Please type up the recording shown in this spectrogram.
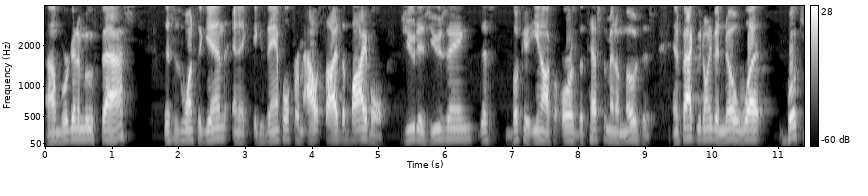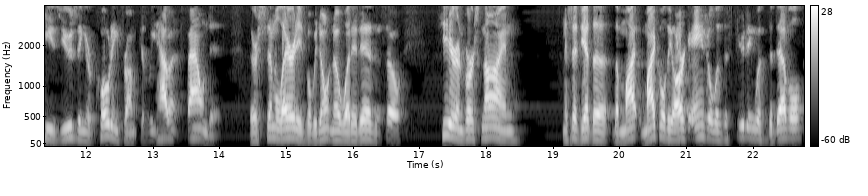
Um, we're going to move fast. This is once again an example from outside the Bible. Jude is using this book of Enoch or the Testament of Moses. In fact, we don't even know what book he's using or quoting from because we haven't found it. There are similarities, but we don't know what it is. And so here in verse 9, It says, Yet the, the Michael the archangel was disputing with the devil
